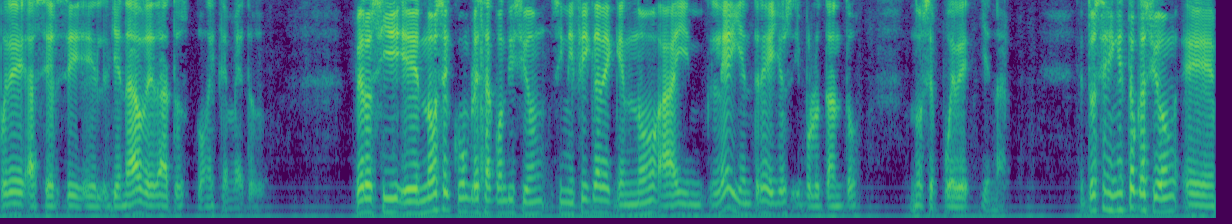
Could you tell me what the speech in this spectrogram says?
puede hacerse el llenado de datos con este método. Pero si eh, no se cumple esa condición, significa de que no hay ley entre ellos y por lo tanto no se puede llenar. Entonces en esta ocasión eh,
